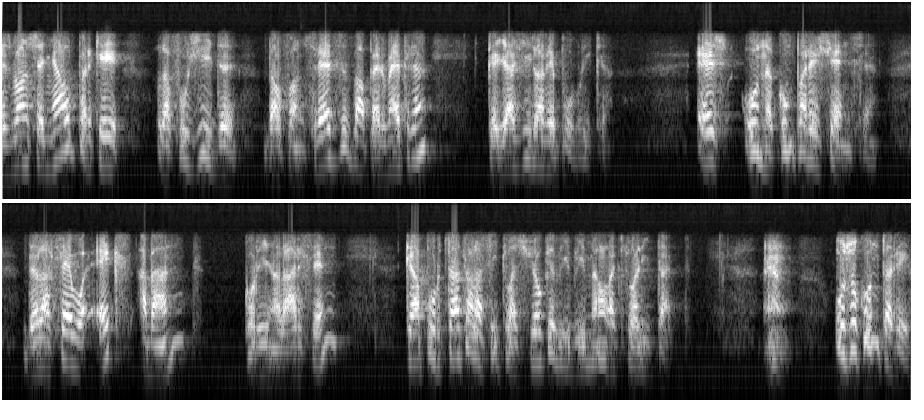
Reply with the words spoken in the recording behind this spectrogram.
És bon senyal perquè la fugida d'Alfons XIII va permetre que hi hagi la república. És una compareixença de la seva ex-amant, Corina Larsen, que ha portat a la situació que vivim en l'actualitat. Us ho contaré.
